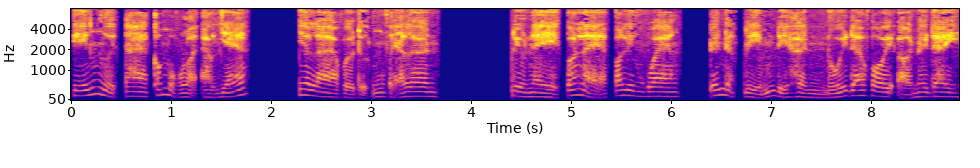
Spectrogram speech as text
khiến người ta có một loại ảo giác như là vừa được vẽ lên Điều này có lẽ có liên quan đến đặc điểm địa hình núi đá vôi ở nơi đây.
